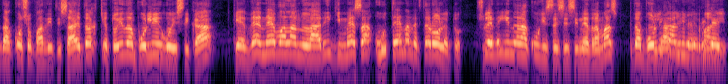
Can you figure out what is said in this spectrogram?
1500 παδί της Άιτραχ και το είδαν πολύ εγωιστικά και δεν έβαλαν λαρίκι μέσα ούτε ένα δευτερόλεπτο. Σου λέει δεν γίνεται να ακούγεστε εσείς στην έδρα μας. Ήταν πολύ καλή η Γερμανοί.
